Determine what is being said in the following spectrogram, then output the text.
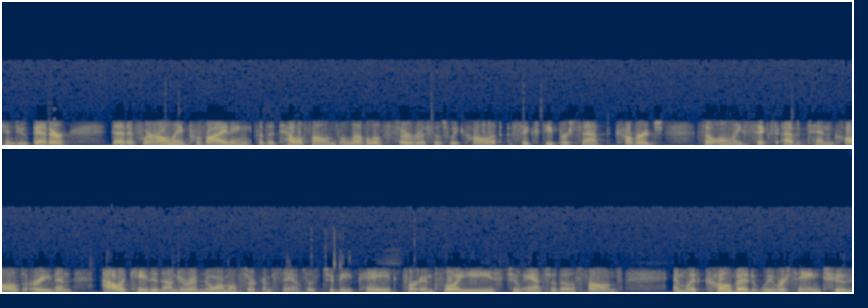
can do better. That if we're only providing for the telephones a level of service, as we call it, 60% coverage, so only six out of 10 calls are even allocated under a normal circumstances to be paid for employees to answer those phones. And with COVID, we were seeing two,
